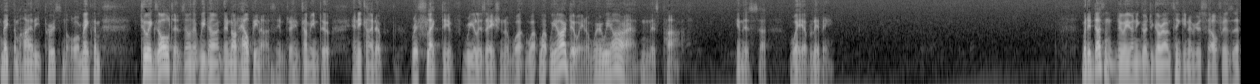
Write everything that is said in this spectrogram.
make them highly personal or make them too exalted so that we don't they're not helping us in, in coming to any kind of reflective realization of what, what, what we are doing of where we are at in this path in this uh, way of living But it doesn't do you any good to go around thinking of yourself as a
